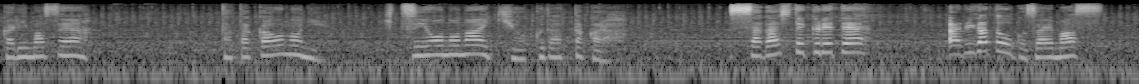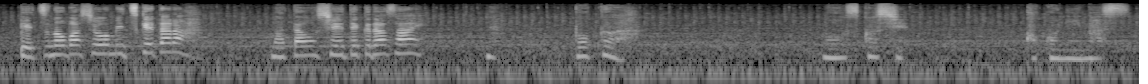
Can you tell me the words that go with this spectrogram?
かりません。戦うのに必要のない記憶だったから。探してくれてありがとうございます別の場所を見つけたらまた教えてください。僕はもう少しここにいます。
